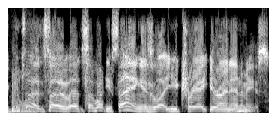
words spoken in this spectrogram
Going. So, so, uh, so what you're saying is like you create your own enemies.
